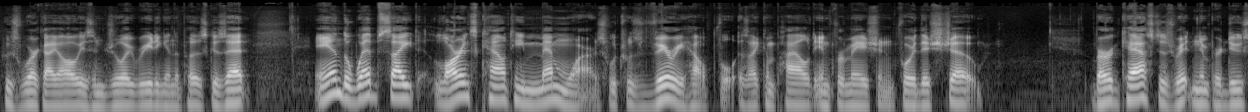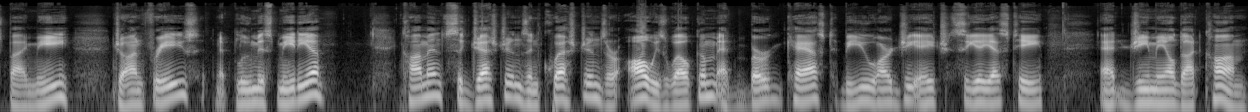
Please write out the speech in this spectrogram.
whose work I always enjoy reading in the Post Gazette, and the website Lawrence County Memoirs, which was very helpful as I compiled information for this show. Burghcast is written and produced by me, John Fries, at Blue Mist Media. Comments, suggestions, and questions are always welcome at Burghcast, B U R G H C A S T, at gmail.com.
